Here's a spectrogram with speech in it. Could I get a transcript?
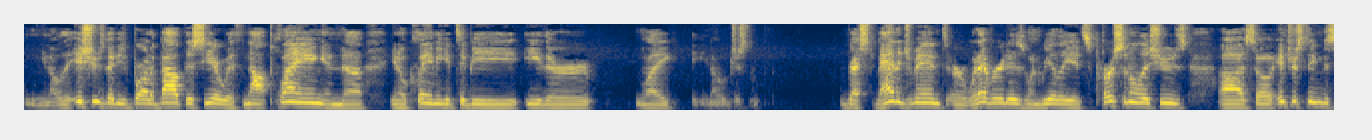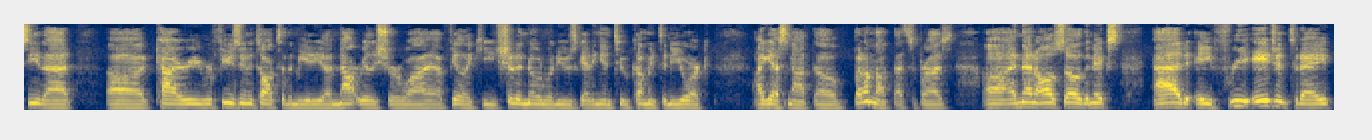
you know the issues that he's brought about this year with not playing and uh, you know claiming it to be either like you know just rest management or whatever it is when really it's personal issues. Uh, so interesting to see that. Uh, Kyrie refusing to talk to the media, not really sure why. I feel like he should have known what he was getting into coming to New York. I guess not though, but I'm not that surprised. Uh, and then also the Knicks add a free agent today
